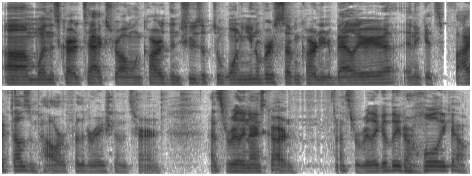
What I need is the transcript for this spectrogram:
Um, when this card attacks, draw one card, then choose up to one Universe 7 card in your battle area, and it gets 5,000 power for the duration of the turn. That's a really nice card. That's a really good leader. Holy cow.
